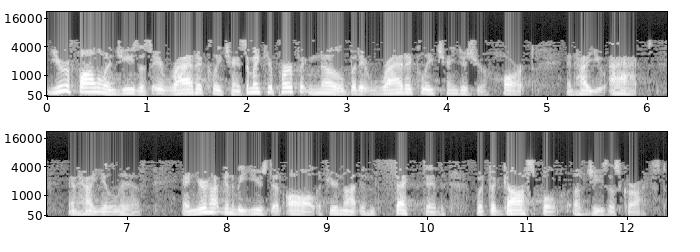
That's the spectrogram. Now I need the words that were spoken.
you're following Jesus, it radically changes. Does it make you perfect? No, but it radically changes your heart and how you act and how you live. And you're not going to be used at all if you're not infected with the gospel of Jesus Christ.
